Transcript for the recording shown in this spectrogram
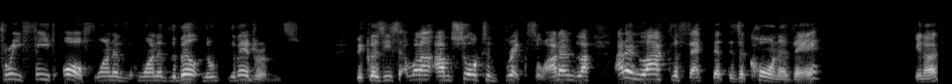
three feet off one of one of the, build, the, the bedrooms, because he said, "Well, I'm short of bricks, so I don't like I don't like the fact that there's a corner there." You know,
